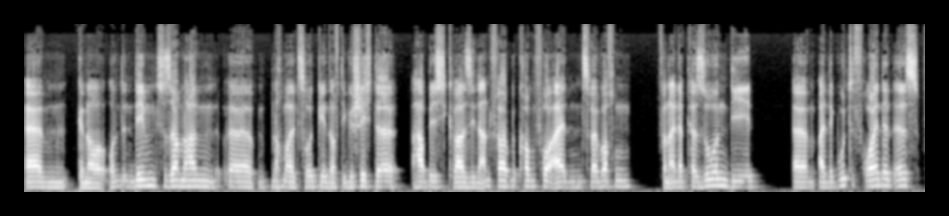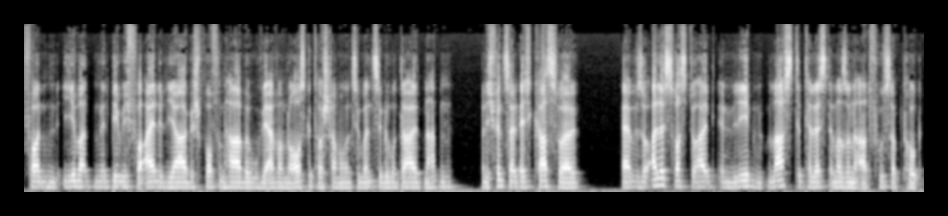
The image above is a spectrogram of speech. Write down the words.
Ähm, genau, und in dem Zusammenhang äh, nochmal zurückgehend auf die Geschichte, habe ich quasi eine Anfrage bekommen vor ein, zwei Wochen von einer Person, die ähm, eine gute Freundin ist, von jemandem, mit dem ich vor einem Jahr gesprochen habe, wo wir einfach nur ausgetauscht haben und uns über Instagram unterhalten hatten. Und ich finde es halt echt krass, weil ähm, so alles, was du halt im Leben machst, hinterlässt immer so eine Art Fußabdruck.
